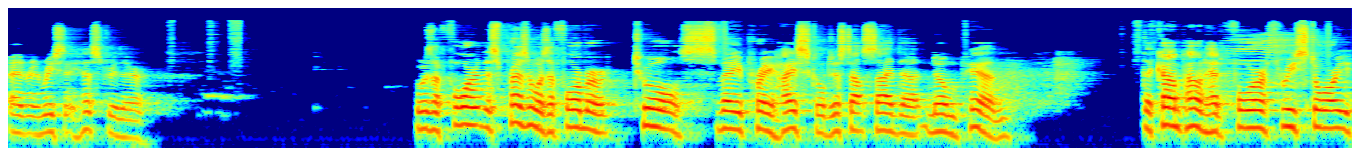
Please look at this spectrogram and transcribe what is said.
and in recent history there. It was a for, this prison was a former Tuol Svay Prey High School just outside the Phnom Penh. The compound had four three story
